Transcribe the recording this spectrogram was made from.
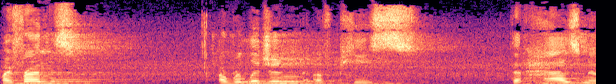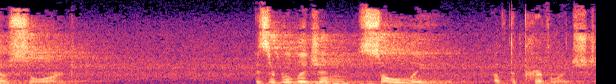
My friends, a religion of peace that has no sword is a religion solely of the privileged.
